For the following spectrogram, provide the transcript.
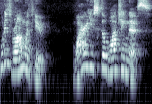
What is wrong with you? Why are you still watching this?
